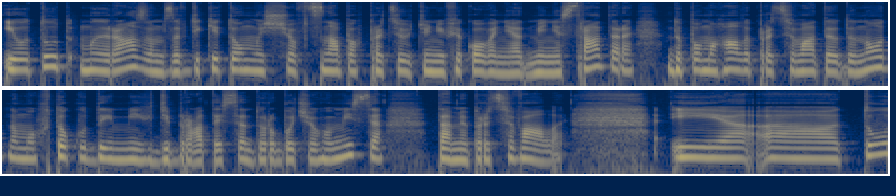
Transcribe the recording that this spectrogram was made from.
І отут ми разом, завдяки тому, що в ЦНАПах працюють уніфіковані адміністратори, допомагали працювати один одному, хто куди міг дібратися до робочого місця, там і працювали. І е, тут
